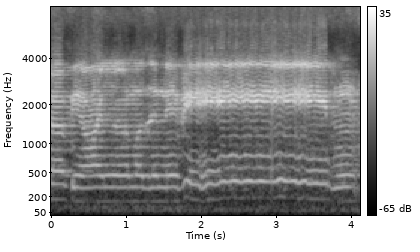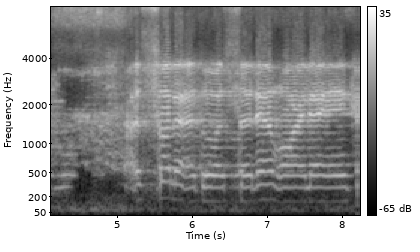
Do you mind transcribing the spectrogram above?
شفيع المذنبين. الصلاة والسلام عليك.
